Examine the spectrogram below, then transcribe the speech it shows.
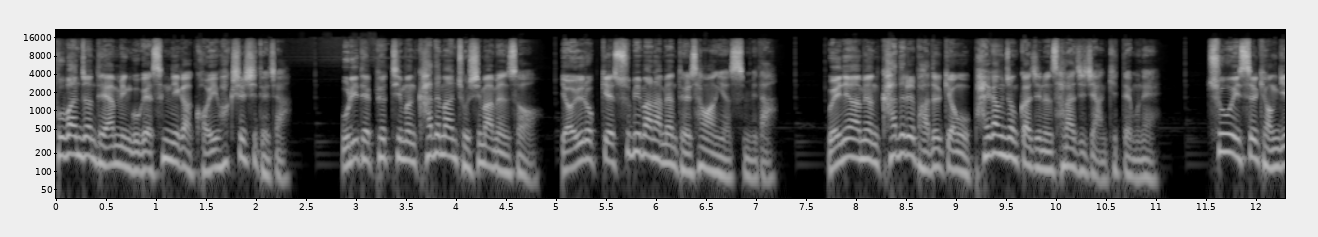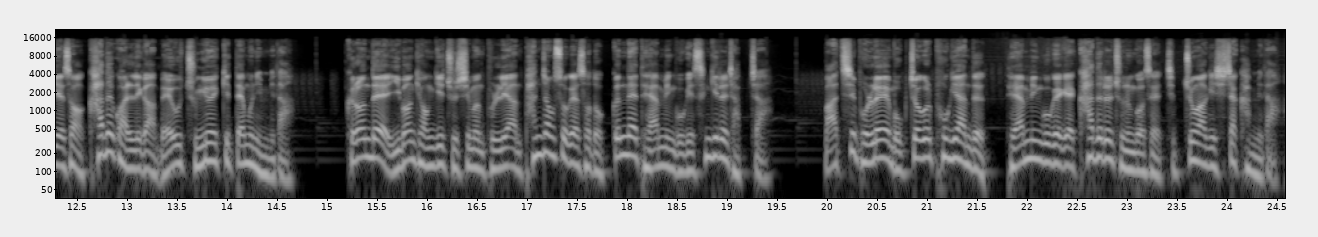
후반전 대한민국의 승리가 거의 확실시 되자 우리 대표팀은 카드만 조심하면서 여유롭게 수비만 하면 될 상황이었습니다. 왜냐하면 카드를 받을 경우 8강전까지는 사라지지 않기 때문에 추후 있을 경기에서 카드 관리가 매우 중요했기 때문입니다. 그런데 이번 경기 주심은 불리한 판정 속에서도 끝내 대한민국이 승기를 잡자 마치 본래의 목적을 포기한 듯 대한민국에게 카드를 주는 것에 집중하기 시작합니다.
